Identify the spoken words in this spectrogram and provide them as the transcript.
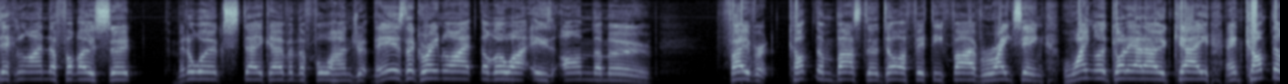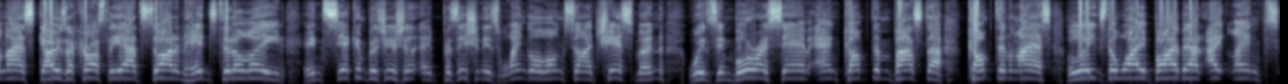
Second line to follow suit. Middleworks stake over the 400. There's the green light. The lure is on the move. Favourite, Compton Buster, $1.55 racing. Wangler got out okay, and Compton Lass goes across the outside and heads to the lead. In second position, uh, position is Wangler alongside Chessman with Zimbora Sam and Compton Buster. Compton Lass leads the way by about eight lengths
